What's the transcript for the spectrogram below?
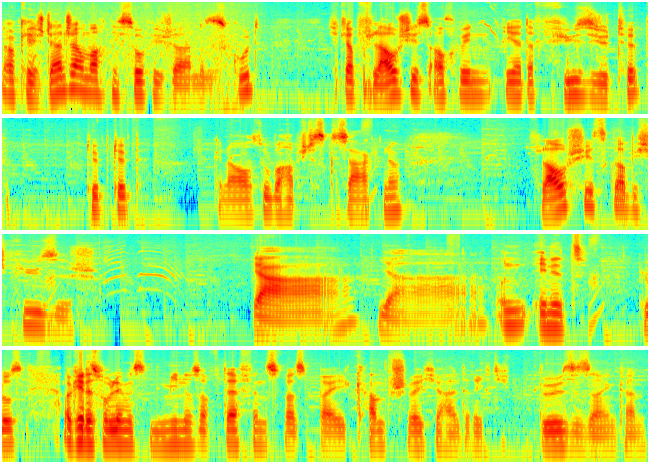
Okay, Sternschau macht nicht so viel Schaden, das ist gut. Ich glaube, Flauschi ist auch eher der physische Typ. Typ, Typ. Genau, super habe ich das gesagt, ne? Flauschi ist, glaube ich, physisch. Ja, ja. Und Init plus. Okay, das Problem ist Minus auf Defense, was bei Kampfschwäche halt richtig böse sein kann.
